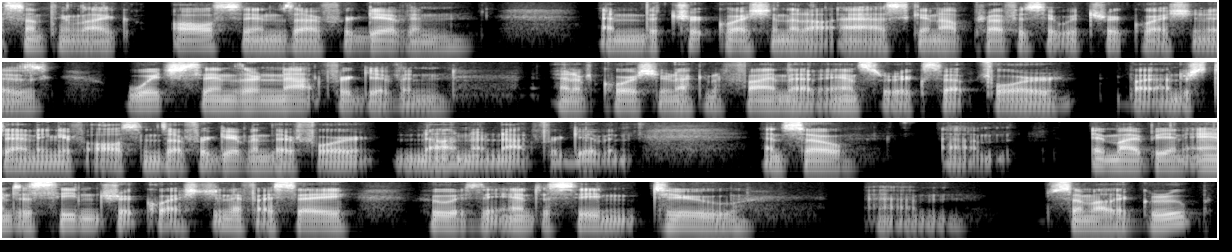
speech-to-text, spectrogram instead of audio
something like "all sins are forgiven," and the trick question that I'll ask, and I'll preface it with trick question, is which sins are not forgiven. And of course, you're not going to find that answer except for by understanding if all sins are forgiven, therefore none are not forgiven. And so um, it might be an antecedent trick question if I say, who is the antecedent to um, some other group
